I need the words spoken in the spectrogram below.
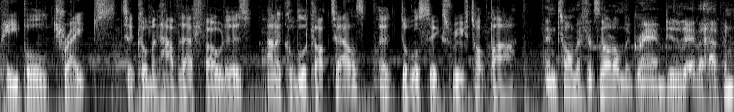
people traipse to come and have their photos and a couple of cocktails at Double Six Rooftop Bar. And Tom, if it's not on the gram, did it ever happen?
